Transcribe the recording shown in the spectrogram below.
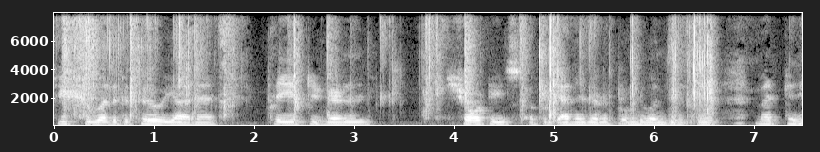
டிஷ்யூ அதுக்கு தேவையான பிளேட்டுகள் ஷார்ட்டீஸ் அப்படியான இதெல்லாம் கொண்டு வந்திருக்கு மற்றது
